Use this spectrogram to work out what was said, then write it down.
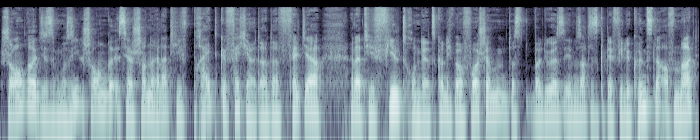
Genre, dieses Musikgenre ist ja schon relativ breit gefächert. Da, da fällt ja relativ viel drunter. Jetzt kann ich mir auch vorstellen, dass, weil du es eben sagst, es gibt ja viele Künstler auf dem Markt,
